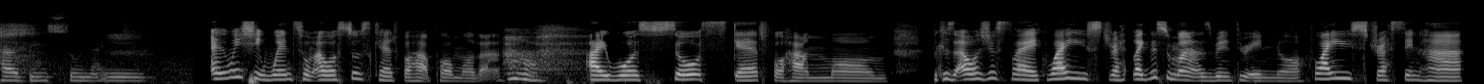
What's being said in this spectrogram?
her being so naive And when she went home, I was so scared for her poor mother. I was so scared for her mom because I was just like, why are you stress? Like this woman has been through enough. Why are you stressing her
